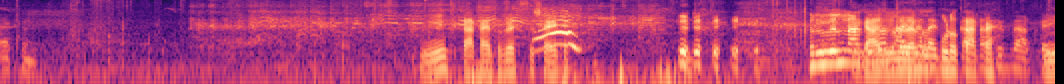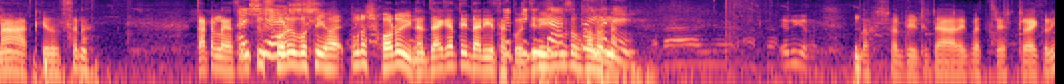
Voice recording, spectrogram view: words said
অ্যাকশন হুম, কাটায় ধরে রাখছে সাইডে। রুবেল না গাছগুলো দেখো পুরো কাটা না আটকে ধরছে না। কাটা লাগাছে একটু সরে বসলেই হয়। তোমরা সরোই না জায়গাতেই দাঁড়িয়ে থাকো জিনিসগুলো তো ভালো না। শর্ট ভিডিওটা আরেকবার ট্রাই করি।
